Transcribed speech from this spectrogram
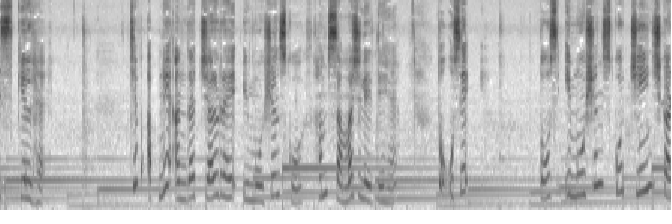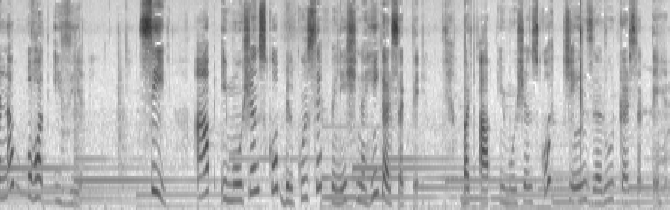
स्किल है। जब अपने अंदर चल रहे इमोशंस को हम समझ लेते हैं तो उसे तो उस इमोशंस को चेंज करना बहुत इजी है। सी, आप इमोशंस को बिल्कुल से फिनिश नहीं कर सकते बट आप इमोशंस को चेंज ज़रूर कर सकते हैं।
